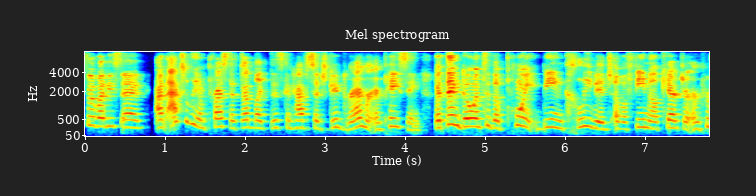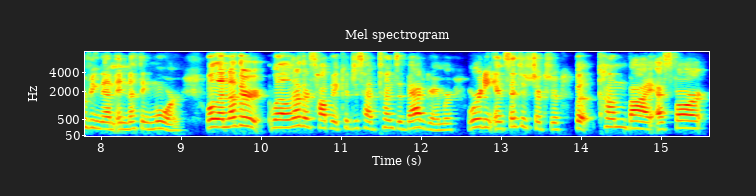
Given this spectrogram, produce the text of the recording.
Somebody said, I'm actually impressed that thread like this can have such good grammar and pacing, but then go into the point being cleavage of a female character, improving them and nothing more. Well another well another topic could just have tons of bad grammar, wording and sentence structure, but come by as far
